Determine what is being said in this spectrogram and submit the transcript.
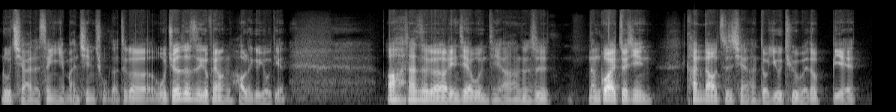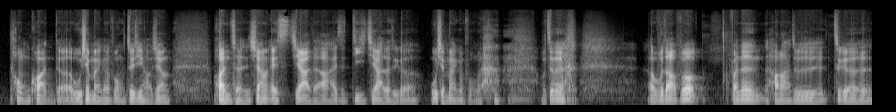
录起来的声音也蛮清楚的。这个我觉得这是一个非常好的一个优点啊。但这个连接的问题啊，真的是难怪最近。看到之前很多 YouTube 都别同款的无线麦克风，最近好像换成像 S 加的啊，还是 D 加的这个无线麦克风了。我真的啊，不知道，不过反正好啦，就是这个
